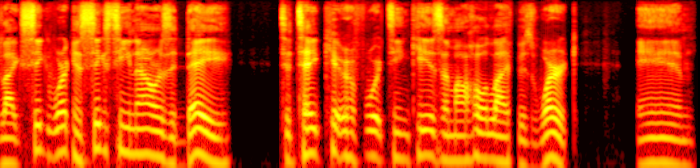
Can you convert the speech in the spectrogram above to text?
like six, working 16 hours a day to take care of 14 kids and my whole life is work. And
